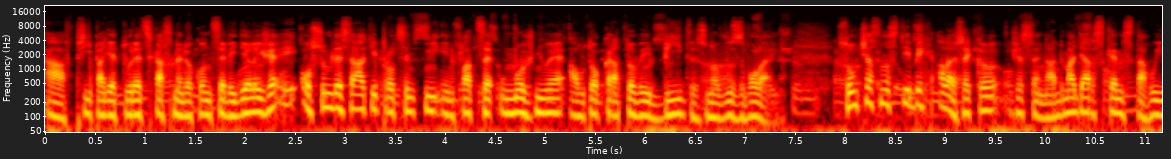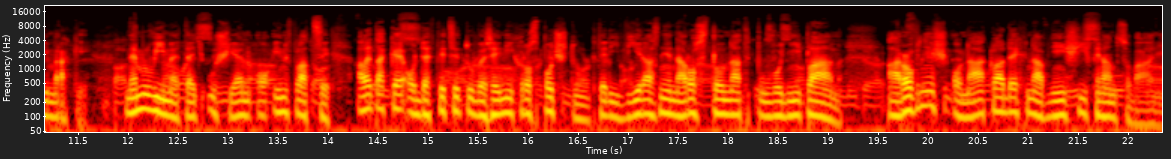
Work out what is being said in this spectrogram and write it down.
A v případě Turecka jsme dokonce viděli, že i 80% inflace umožňuje autokratovi být znovu zvolen. V současnosti bych ale řekl, že se nad Maďarskem stahují mraky. Nemluvíme teď už jen o inflaci, ale také o deficitu veřejných rozpočtů, který výrazně narostl nad původní plán, a rovněž o nákladech na vnější financování.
